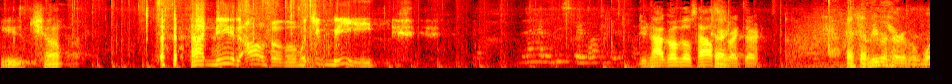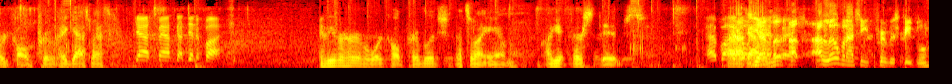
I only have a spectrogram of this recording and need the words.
You chump. I needed all of them. What you mean? Do not go to those houses Okay. right there. Heck, have you ever heard of a word called privilege? Hey, gas mask. Gas mask identified. Have you ever heard of a word called privilege? That's what I am. I get first dibs. Have I uh, got Yeah, I, lo- I, I love when I see privileged people.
